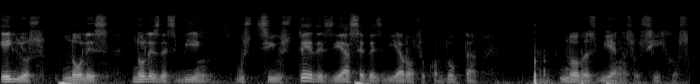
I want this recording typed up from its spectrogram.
ellos no les, no les desvíen. Si ustedes ya se desviaron su conducta, no desvían a sus hijos.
